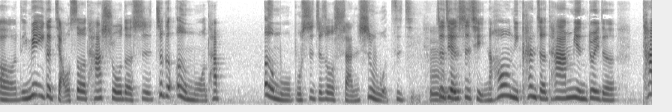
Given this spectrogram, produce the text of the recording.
呃，里面一个角色他说的是这个恶魔，他恶魔不是这座山，是我自己这件事情。嗯、然后你看着他面对的他，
